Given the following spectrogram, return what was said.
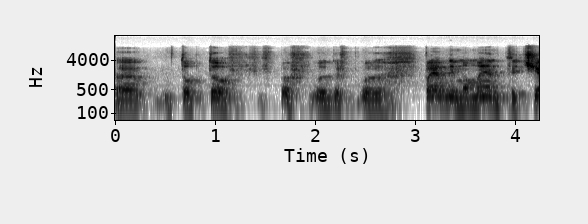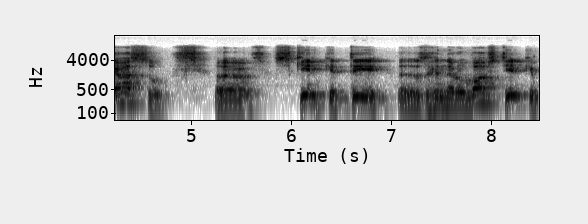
е, Тобто в, певний момент часу, е, скільки ти е, згенерував, стільки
